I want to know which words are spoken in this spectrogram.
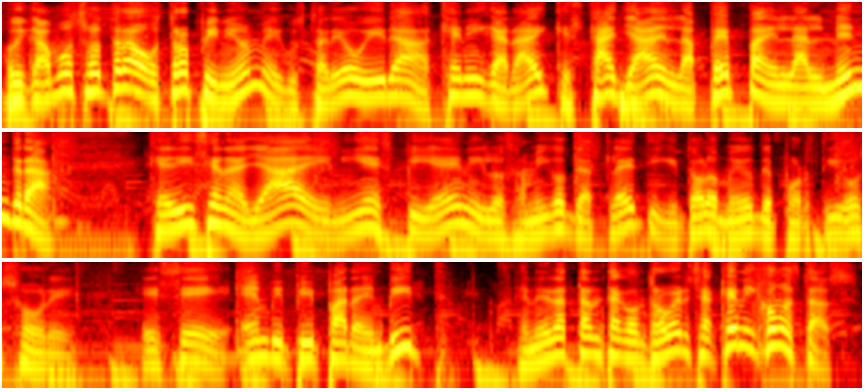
Oigamos otra, otra opinión. Me gustaría oír a Kenny Garay, que está allá en la Pepa, en la Almendra. ¿Qué dicen allá en ESPN y los amigos de Athletic y todos los medios deportivos sobre ese MVP para Embiid? Genera tanta controversia. Kenny, ¿cómo estás?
